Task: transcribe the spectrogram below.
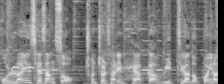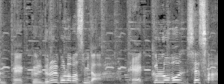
온라인 세상 속 촌철살인 해악과 위트가 돋보이는 댓글들을 골라봤습니다. 댓글로 본 세상.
